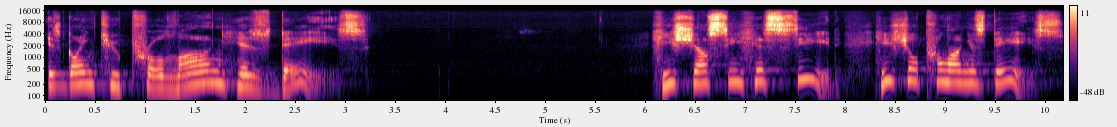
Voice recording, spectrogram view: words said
is going to prolong his days. He shall see his seed. He shall prolong his days.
